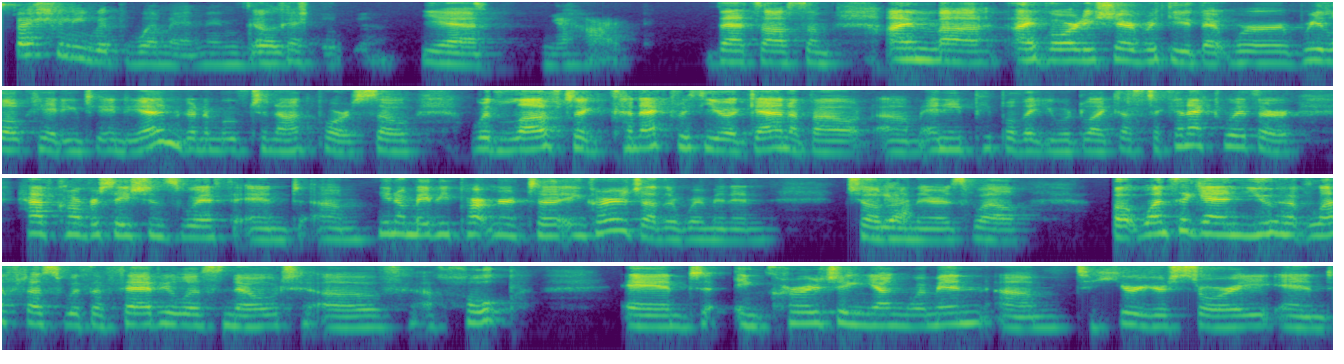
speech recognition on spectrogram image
especially with women and girl okay. children. Yeah. That's my heart that's awesome. I'm. Uh, I've already shared with you that we're relocating to India and going to move to Nagpur. So, would love to connect with you again about um, any people that you would like us to connect with or have conversations with, and um, you know maybe partner to encourage other women and children yeah. there as well. But once again, you have left us with a fabulous note of hope and encouraging young women um, to hear your story. And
